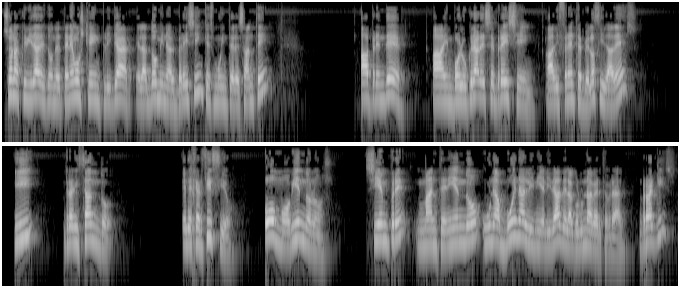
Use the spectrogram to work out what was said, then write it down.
son actividades donde tenemos que implicar el abdominal bracing, que es muy interesante, aprender a involucrar ese bracing a diferentes velocidades y realizando el ejercicio o moviéndonos siempre manteniendo una buena linealidad de la columna vertebral, raquis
